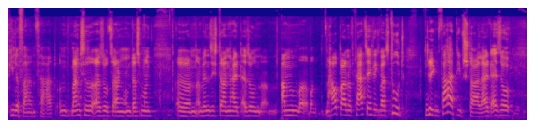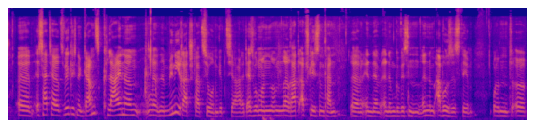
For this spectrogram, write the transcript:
viele fahren Fahrrad und manche also sagen und dass man ähm, wenn sich dann halt also am äh, Hauptbahnhof tatsächlich was tut gegen Fahrraddiebstahl halt also äh, es hat ja jetzt wirklich eine ganz kleine eine Mini-Radstation gibt es ja halt also wo man ein Rad abschließen kann äh, in, dem, in einem gewissen in einem Abosystem. Und äh,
